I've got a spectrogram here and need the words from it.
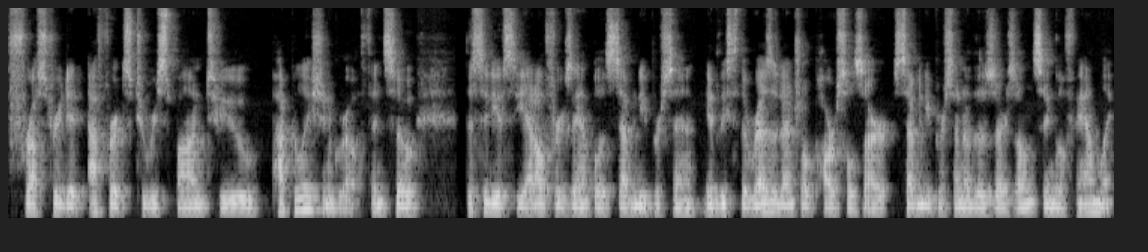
frustrated efforts to respond to population growth. And so the city of Seattle, for example, is 70%, at least the residential parcels are 70% of those are zoned single family.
